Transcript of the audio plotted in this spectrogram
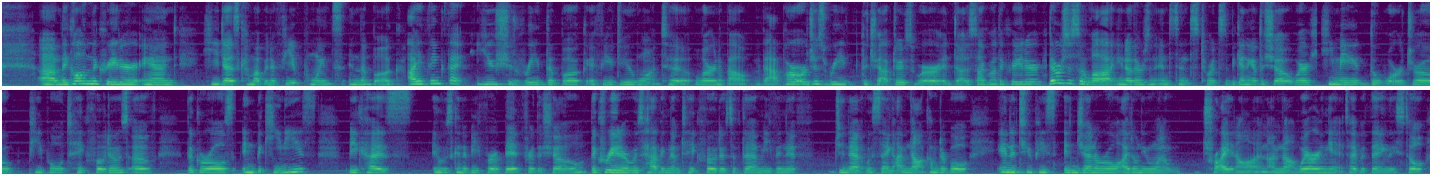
um, they call him the creator, and he does come up in a few points in the book. I think that you should read the book if you do want to learn about that part, or just read the chapters where it does talk about the creator. There was just a lot, you know, there was an instance towards the beginning of the show where he made the wardrobe people take photos of the girls in bikinis because it was going to be for a bit for the show. The creator was having them take photos of them, even if Jennette was saying, I'm not comfortable in a two piece in general. I don't even want to try it on. I'm not wearing it type of thing. They still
